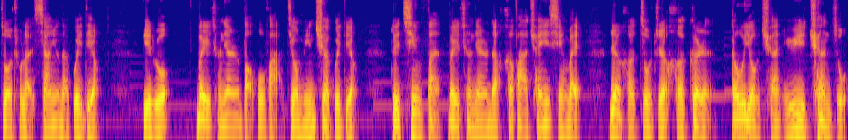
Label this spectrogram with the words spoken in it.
作出了相应的规定。比如，《未成年人保护法》就明确规定，对侵犯未成年人的合法权益行为，任何组织和个人都有权予以劝阻、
